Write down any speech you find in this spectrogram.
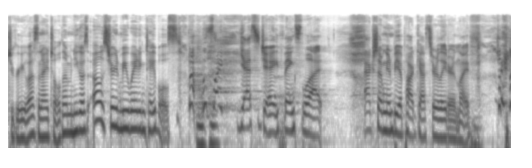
degree was, and I told him, and he goes, "Oh, so you're going to be waiting tables?" I was like, "Yes, Jay. Thanks a lot." Actually, I'm going to be a podcaster later in life,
